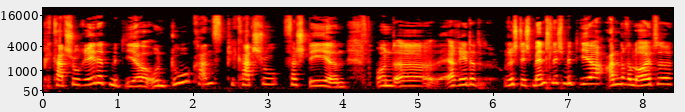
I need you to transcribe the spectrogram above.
Pikachu redet mit dir und du kannst Pikachu verstehen. Und äh, er redet richtig menschlich mit dir. Andere Leute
